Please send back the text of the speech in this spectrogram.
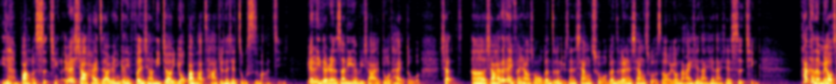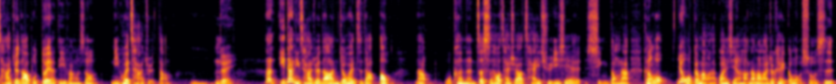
一件很棒的事情了，因为小孩子要愿意跟你分享，你就有办法察觉那些蛛丝马迹。因为你的人生历练比小孩多太多，小呃小孩在跟你分享说，我跟这个女生相处，我跟这个人相处的时候，有哪一些哪些哪些事情，他可能没有察觉到不对的地方的时候，你会察觉到。嗯对，那一旦你察觉到，你就会知道哦，那我可能这时候才需要采取一些行动。那可能我因为我跟妈妈的关系很好，那妈妈就可以跟我说是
